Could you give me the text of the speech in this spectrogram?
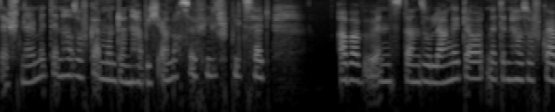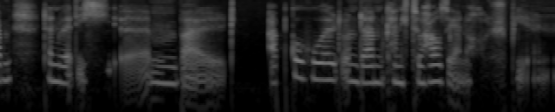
sehr schnell mit den Hausaufgaben und dann habe ich auch noch sehr viel Spielzeit. Aber wenn es dann so lange dauert mit den Hausaufgaben, dann werde ich ähm, bald abgeholt und dann kann ich zu Hause ja noch spielen.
